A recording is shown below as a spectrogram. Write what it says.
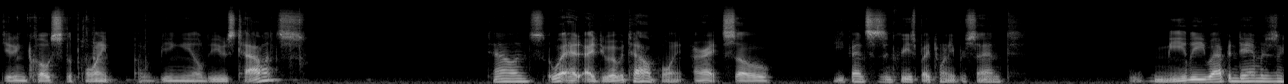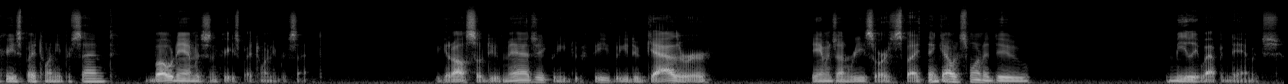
getting close to the point of being able to use talents. Talents. Oh, I, do have a talent point. All right, so defense is increased by 20%. Melee weapon damage is increased by 20%. Bow damage is increased by 20%. We could also do magic. We could do. We could do gatherer damage on resources. But I think I just want to do melee weapon damage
